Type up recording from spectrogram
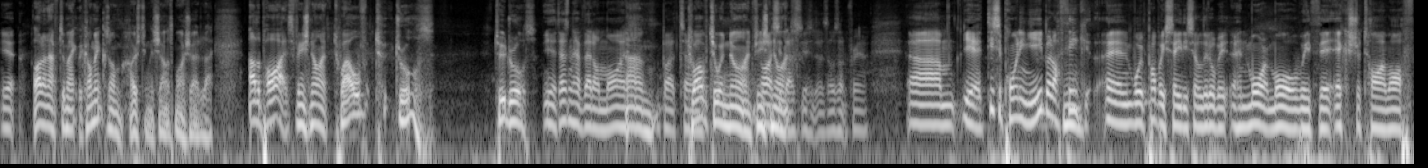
Yeah. I don't have to make the comment because I'm hosting the show. It's my show today. Other Pies finished ninth. 12, two draws. Two draws. Yeah. It doesn't have that on mine. Um, but um, 12, 2 and 9. Oh, Finished yes, it ninth. does. Yes, it does. I was on Freo. Um, yeah, disappointing year, but I think, and we'll probably see this a little bit and more and more with the extra time off,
